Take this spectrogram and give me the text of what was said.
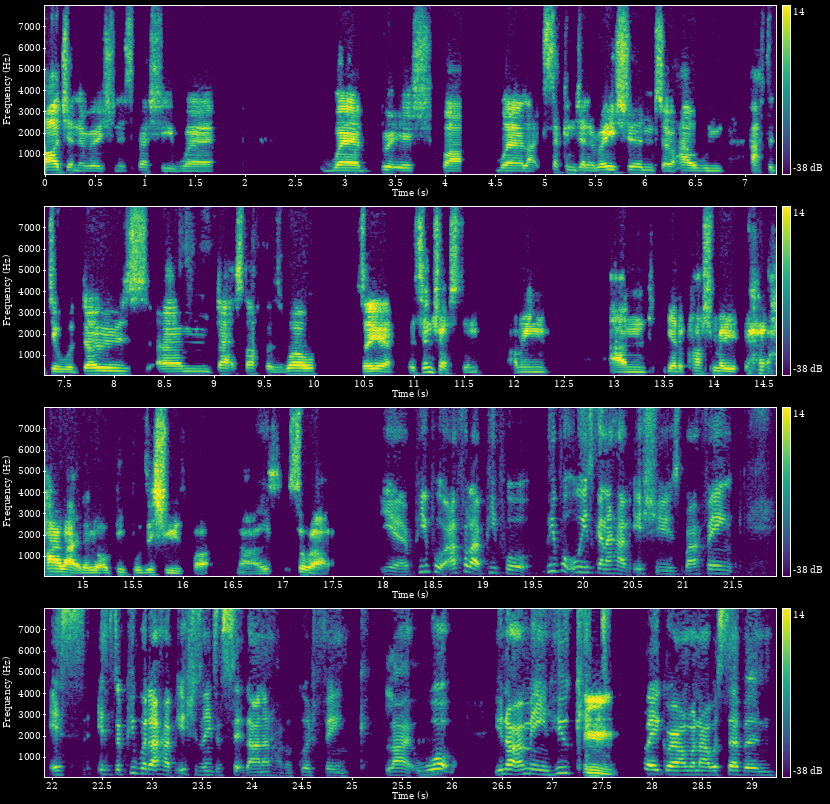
our generation, especially where we're British, but we're like second generation. So how we have to deal with those um, that stuff as well. So yeah, it's interesting. I mean, and yeah, the clash made highlighted a lot of people's issues, but no, it's, it's all right. yeah people i feel like people people always gonna have issues but i think it's it's the people that have issues that need to sit down and have a good think like what you know what i mean who kicked Mm. The playground when i was seven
